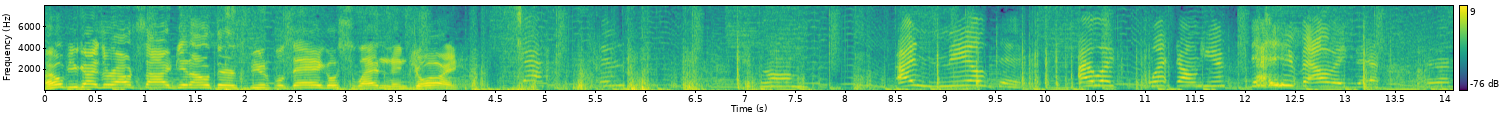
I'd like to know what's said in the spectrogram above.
I hope you guys are outside. Get out there. It's a beautiful day. Go sledding. Enjoy. Yeah. And, um, I nailed it. I like went down here. Daddy fell right there. And then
